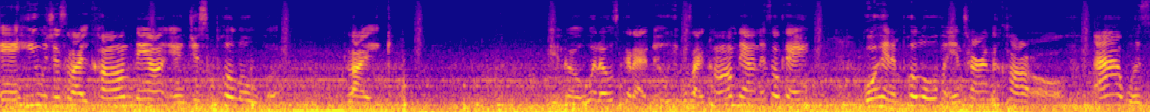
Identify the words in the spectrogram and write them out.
and he was just like, calm down and just pull over. Like, you know, what else could I do? He was like, calm down, it's okay. Go ahead and pull over and turn the car off. I was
